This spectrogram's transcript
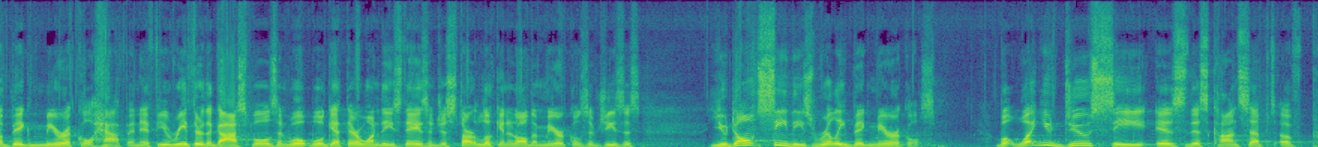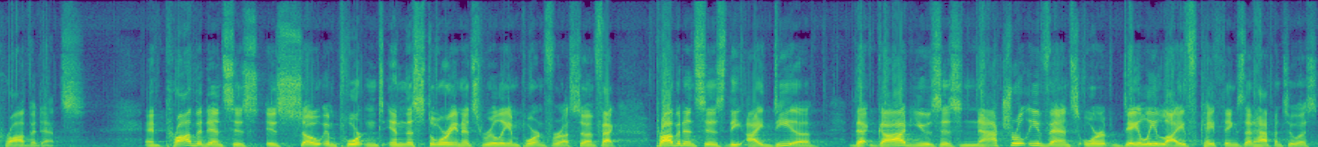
a big miracle happen. If you read through the Gospels, and we'll, we'll get there one of these days and just start looking at all the miracles of Jesus, you don't see these really big miracles. But what you do see is this concept of providence. And providence is, is so important in this story, and it's really important for us. So, in fact, providence is the idea that God uses natural events or daily life, okay, things that happen to us,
